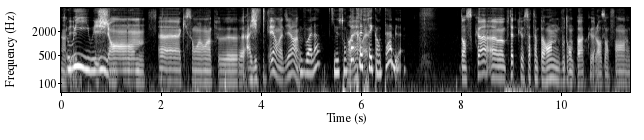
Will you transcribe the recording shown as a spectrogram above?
Hein, des, oui, oui, des gens euh, qui sont un peu agités, on va dire. Voilà, qui ne sont ouais, pas très ouais. fréquentables. Dans ce cas, euh, peut-être que certains parents ne voudront pas que leurs enfants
